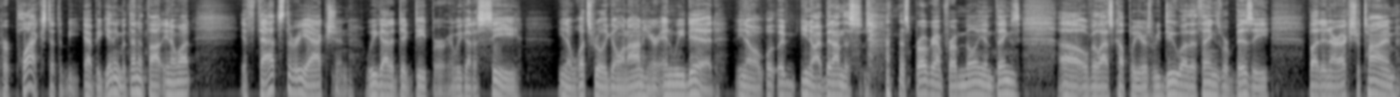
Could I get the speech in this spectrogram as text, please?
perplexed at the be- at beginning, but then I thought, you know what, if that's the reaction, we got to dig deeper and we got to see, you know, what's really going on here, and we did. You know, you know, I've been on this on this program for a million things uh, over the last couple years. We do other things. We're busy, but in our extra time,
